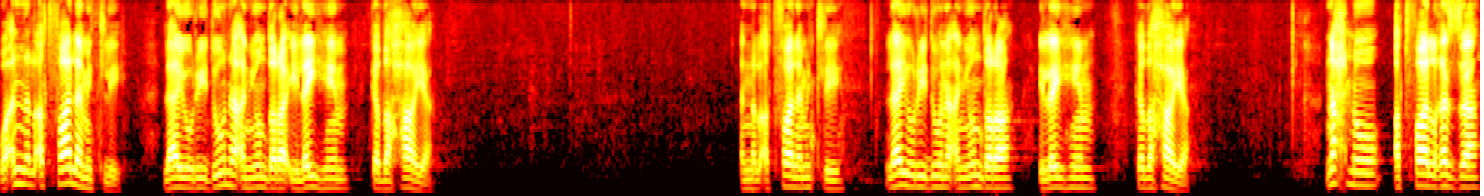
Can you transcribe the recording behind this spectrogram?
وأن الأطفال مثلي لا يريدون أن ينظر إليهم كضحايا. أن الأطفال مثلي لا يريدون أن ينظر إليهم كضحايا. نحن أطفال غزة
